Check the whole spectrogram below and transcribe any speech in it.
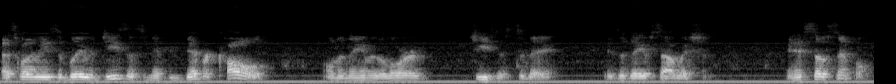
That's what it means to believe in Jesus. And if you've never called on the name of the Lord Jesus today, is the day of salvation. And it's so simple.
